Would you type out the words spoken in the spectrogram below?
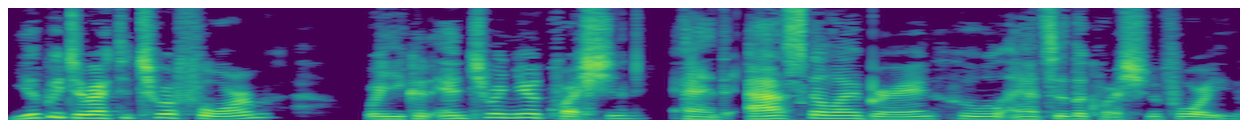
you'll be directed to a form where you can enter in your question and ask a librarian who will answer the question for you.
